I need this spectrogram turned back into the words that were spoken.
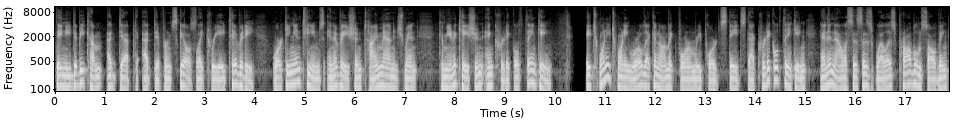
they need to become adept at different skills like creativity, working in teams, innovation, time management, communication, and critical thinking. A 2020 World Economic Forum report states that critical thinking and analysis, as well as problem solving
